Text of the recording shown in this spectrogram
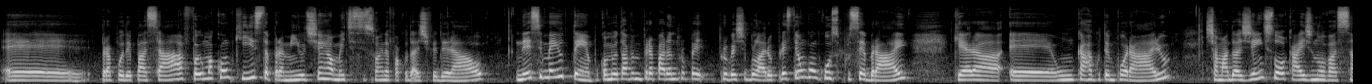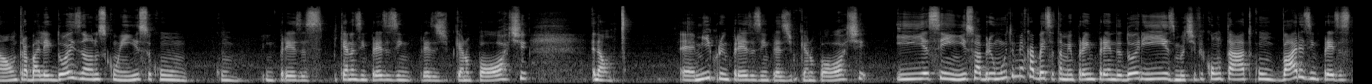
É, para poder passar. Foi uma conquista para mim, eu tinha realmente esse sonho da faculdade federal. Nesse meio tempo, como eu estava me preparando para o vestibular, eu prestei um concurso para o Sebrae, que era é, um cargo temporário, chamado Agentes Locais de Inovação. Trabalhei dois anos com isso, com, com empresas, pequenas empresas e empresas de pequeno porte. Não, é, microempresas e empresas de pequeno porte. E, assim, isso abriu muito minha cabeça também para empreendedorismo. Eu tive contato com várias empresas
